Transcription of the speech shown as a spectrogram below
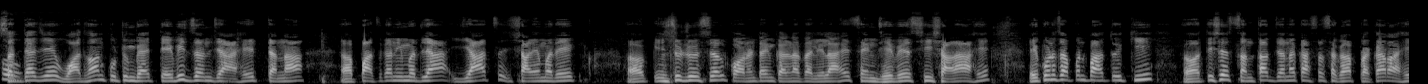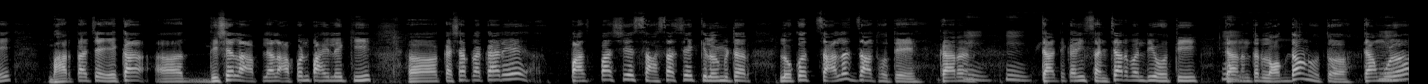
सध्या जे वाधवान कुटुंबीय आहेत तेवीस जण जे आहेत त्यांना पाचगणीमधल्या याच शाळेमध्ये इन्स्टिट्यूशनल क्वारंटाईन करण्यात आलेलं आहे. सेंट झेवियर्स ही शाळा आहे. एकूणच आपण पाहतोय की अतिशय संतापजनक असा सगळा प्रकार आहे. भारताच्या एका दिशेला आपल्याला आपण पाहिले की कशा प्रकारे पाच पाचशे सहा सहाशे किलोमीटर लोक चालत जात होते. कारण. त्या ठिकाणी संचारबंदी होती त्यानंतर लॉकडाऊन होतं. त्यामुळं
